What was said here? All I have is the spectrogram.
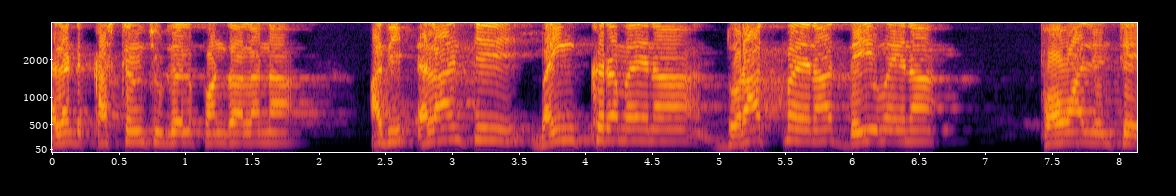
ఎలాంటి కష్టం నుంచి విడుదల పొందాలన్నా అది ఎలాంటి భయంకరమైన దురాత్మైన దైవమైన పోవాలి అంటే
